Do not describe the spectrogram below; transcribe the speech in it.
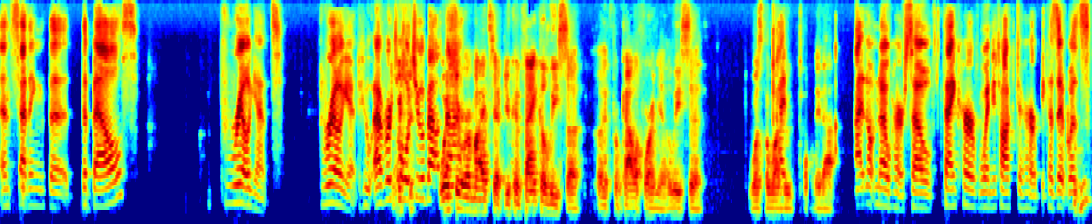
and setting the the bells. Brilliant, brilliant. Whoever told you about Wish that? it were my tip. You can thank Elisa uh, from California. Elisa was the one I- who told me that. I don't know her, so thank her when you talk to her because it was. Mm-hmm.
